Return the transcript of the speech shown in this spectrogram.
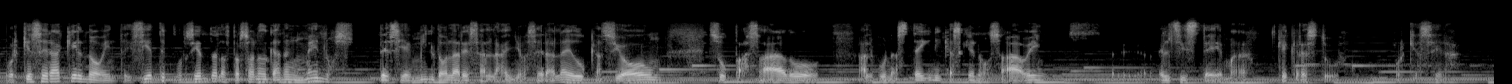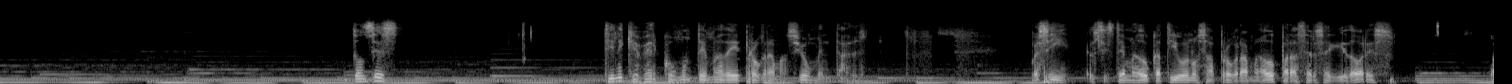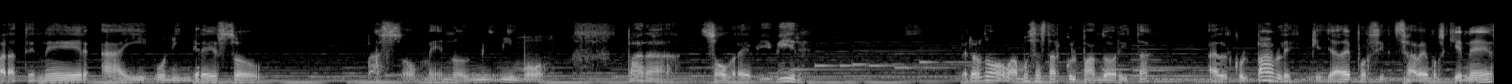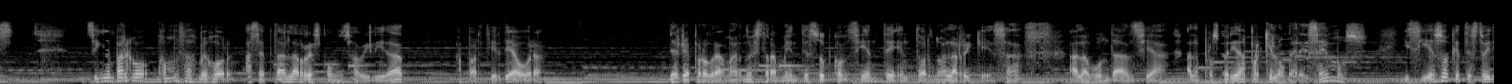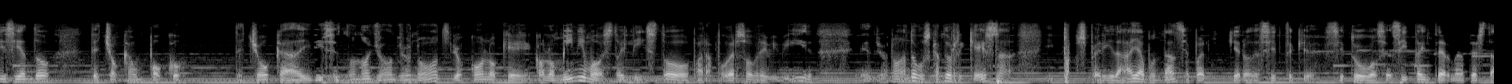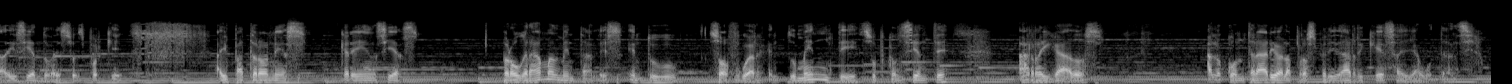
¿Por qué será que el 97% de las personas ganan menos? De 100 mil dólares al año? ¿Será la educación, su pasado, algunas técnicas que no saben, eh, el sistema? ¿Qué crees tú? ¿Por qué será? Entonces, tiene que ver con un tema de programación mental. Pues sí, el sistema educativo nos ha programado para ser seguidores, para tener ahí un ingreso más o menos mínimo para sobrevivir. Pero no vamos a estar culpando ahorita al culpable, que ya de por sí sabemos quién es, Sin embargo, vamos a mejor aceptar la responsabilidad a partir de ahora de reprogramar nuestra mente subconsciente en torno a la riqueza, a la abundancia, a la prosperidad, porque lo merecemos. Y si eso que te estoy diciendo te choca un poco, te choca y dices, no, no, yo, yo no, yo con lo que, con lo mínimo estoy listo para poder sobrevivir. Eh, yo no ando buscando riqueza y prosperidad y abundancia. Bueno, quiero decirte que si tu vocecita interna te está diciendo eso es porque hay patrones, creencias, programas mentales en tu software, en tu mente subconsciente, arraigados a lo contrario a la prosperidad, riqueza y abundancia.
